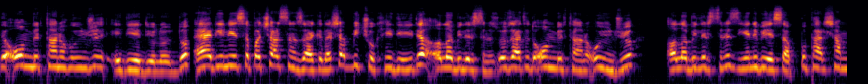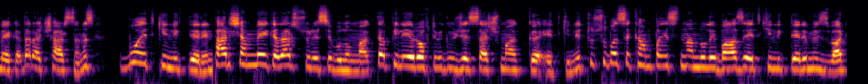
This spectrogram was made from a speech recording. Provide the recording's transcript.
ve 11 tane oyuncu hediye ediliyordu. Eğer yeni hesap açarsanız arkadaşlar birçok hediyeyi de alabilirsiniz. Özellikle de 11 tane oyuncuyu alabilirsiniz. Yeni bir hesap bu perşembeye kadar açarsanız bu etkinliklerin perşembeye kadar süresi bulunmakta. Player of the Week ücretsiz açma hakkı etkinliği. Tsubasa kampanyasından dolayı bazı etkinliklerimiz var.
